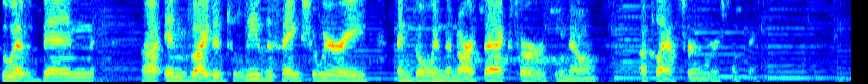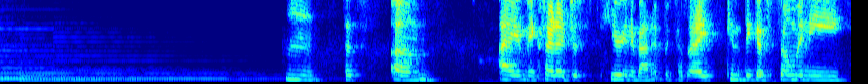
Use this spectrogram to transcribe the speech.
who have been uh, invited to leave the sanctuary and go in the narthex or, you know, a classroom or something. Mm, that's um, I'm excited just hearing about it because I can think of so many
